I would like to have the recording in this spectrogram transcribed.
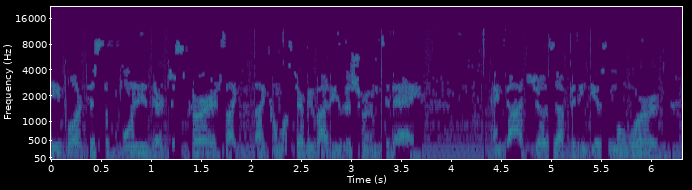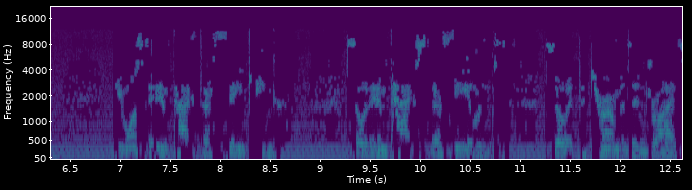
people are disappointed, they're discouraged, like, like almost everybody in this room today. And God shows up and He gives them a word. He wants to impact their thinking so it impacts their feelings, so it determines and drives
